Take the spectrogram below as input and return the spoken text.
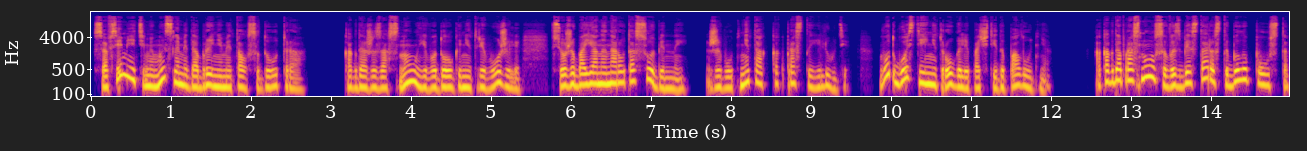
Со всеми этими мыслями Добрыня метался до утра. Когда же заснул, его долго не тревожили, все же баян и народ особенный живут не так, как простые люди. Вот гости и не трогали почти до полудня. А когда проснулся, в избе старосты было пусто,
